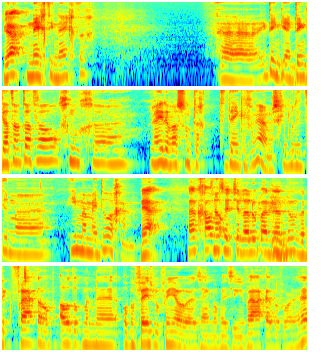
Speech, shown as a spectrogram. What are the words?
Ja. In 1990. Uh, ik, denk, ik denk dat dat, dat wel genoeg reden was om te, te, denken van... Ja, misschien moet ik dit maar, hier maar mee doorgaan. Ja. Nou, het grappige is dat je La Lupa aan het doen. Want ik vraag dan op, altijd op mijn, uh, op mijn Facebook van... Joh, zijn er nog mensen die een vraag hebben voor... Hè?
